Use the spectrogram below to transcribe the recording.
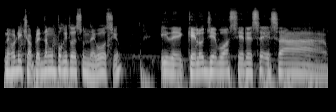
Mejor dicho, aprendan un poquito de su negocio y de qué los llevó a hacer ese, esa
